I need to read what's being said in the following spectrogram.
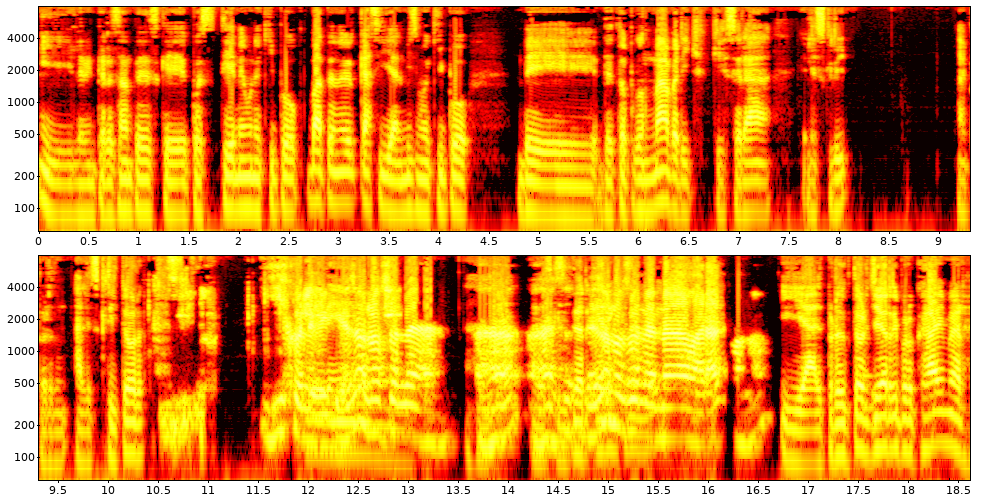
Y lo interesante es que pues tiene un equipo, va a tener casi el mismo equipo de, de Top Gun Maverick, que será el escri ay, perdón, al escritor híjole, eso no suena, ajá, eso, escritor eso no suena nada barato, ¿no? y al productor Jerry Bruckheimer,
